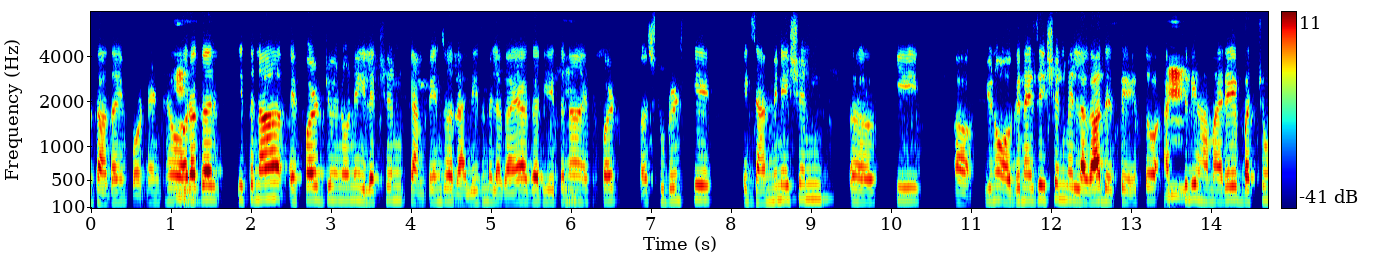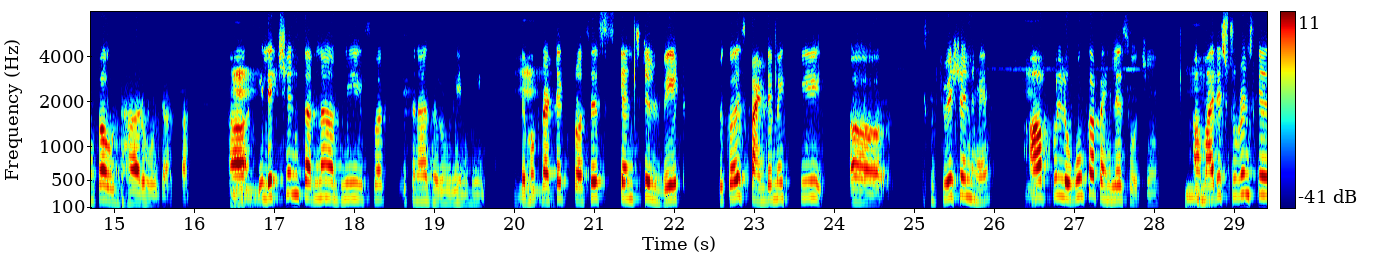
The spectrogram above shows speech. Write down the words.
ज़्यादा इम्पोर्टेंट है। और अगर इतना एफर्ट जो इन्होंने इलेक्शन कैंपेन्स और रैलीज में लगाया अगर ये इतना एफर्ट स्टूडेंट्स के एग्जामिनेशन की यू नो ऑर्गेनाइजेशन में लगा देते तो एक्चुअली हमारे बच्चों का उद्धार हो जाता। इलेक्शन uh, करना अभी इस वक्त इतना ज़रूरी नहीं। Democratic process can still wait because pandemic की सिचुएशन uh, है। आप लोगों का पहले सोचें। हमारे स्टूडेंट्स के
